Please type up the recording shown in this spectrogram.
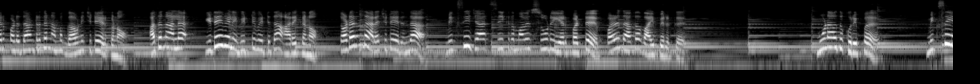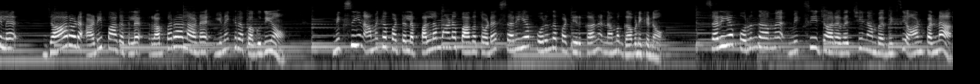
ஏற்படுதான்றதை நம்ம கவனிச்சுட்டே இருக்கணும். அதனால இடைவெளி விட்டு விட்டு தான் அரைக்கணும். தொடர்ந்து அரைச்சிட்டே இருந்தா மிக்ஸி ஜார் சீக்கிரமாவே சூடு ஏற்பட்டு பழுதாக வாய்ப்பு இருக்கு. மூணாவது குறிப்பு மிக்சியில ஜாரோட அடிப்பாகத்துல ரப்பரால் ஆன இணைக்கிற பகுதியும் மிக்சியின் அமைக்கப்பட்டுள்ள பள்ளமான பாகத்தோட சரியா பொருந்தப்பட்டிருக்கான்னு நம்ம கவனிக்கணும். சரியா பொருந்தாம மிக்ஸி ஜாரை வச்சு நம்ம மிக்ஸி ஆன் பண்ணா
